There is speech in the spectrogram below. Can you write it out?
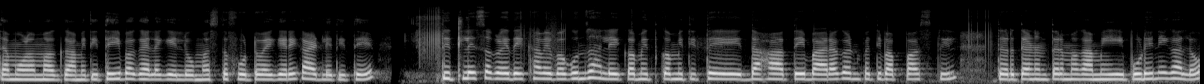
त्यामुळं मग आम्ही तिथेही बघायला गेलो मस्त फोटो वगैरे काढले तिथे. तिथले सगळे देखावे बघून झाले. कमीत कमी तिथे दहा ते बारा गणपती बाप्पा असतील. तर त्यानंतर मग आम्ही पुढे निघालो.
